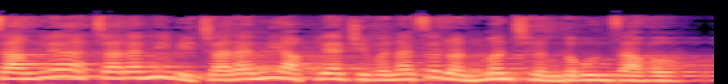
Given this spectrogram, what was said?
चांगल्या आचारांनी विचारांनी आपल्या जीवनाचं रणमंच रंगवून जावं.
